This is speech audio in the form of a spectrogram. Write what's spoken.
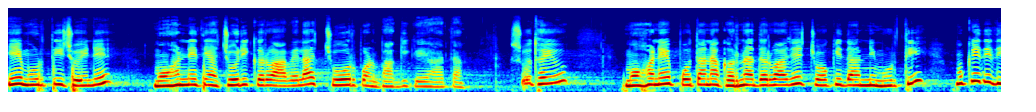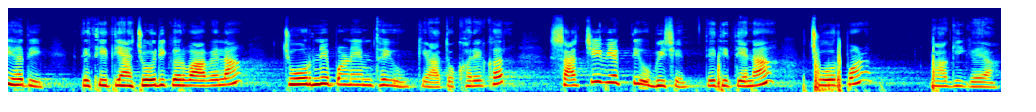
એ મૂર્તિ જોઈને મોહનને ત્યાં ચોરી કરવા આવેલા ચોર પણ ભાગી ગયા હતા. શું થયું? મોહને પોતાના ઘરના દરવાજે ચોકીદારની મૂર્તિ મૂકી દીધી હતી. તેથી ત્યાં ચોરી કરવા આવેલા ચોરને પણ એમ થયું કે આ તો ખરેખર સાચી વ્યક્તિ ઊભી છે. તેથી તેના ચોર પણ ભાગી ગયા.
